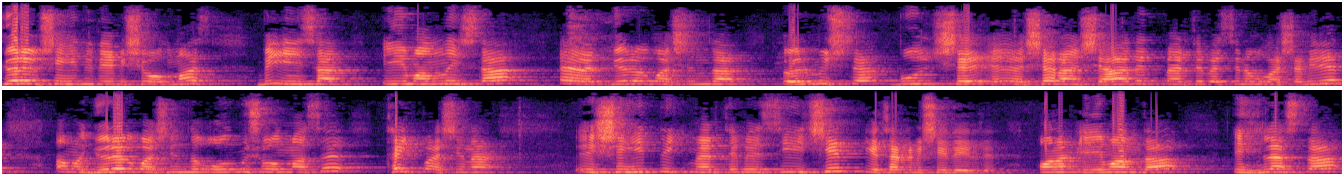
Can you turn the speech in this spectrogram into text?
Görev şehidi diye bir şey olmaz. Bir insan imanlıysa evet görev başında ölmüşse bu şey, e, şer'an şehadet mertebesine ulaşabilir. Ama görev başında olmuş olması tek başına e, şehitlik mertebesi için yeterli bir şey değildir. Ona iman da, ihlas da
